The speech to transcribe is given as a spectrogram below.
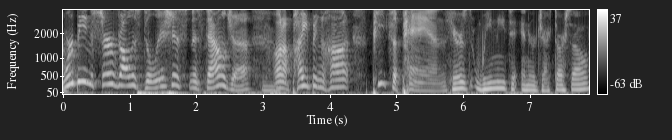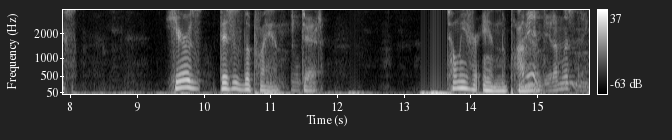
We're being served all this delicious nostalgia Mm. on a piping hot pizza pan. Here's we need to interject ourselves. Here's this is the plan, dude. Tell me if you're in the plan. I'm in, dude. I'm listening.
